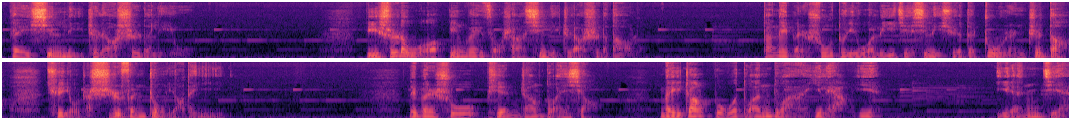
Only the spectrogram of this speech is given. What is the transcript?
《给心理治疗师的礼物》。彼时的我并未走上心理治疗师的道路，但那本书对于我理解心理学的助人之道，却有着十分重要的意义。那本书篇章短小，每章不过短短一两页，言简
